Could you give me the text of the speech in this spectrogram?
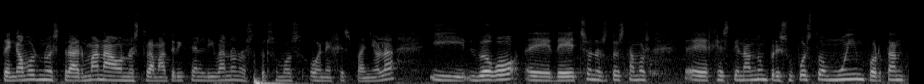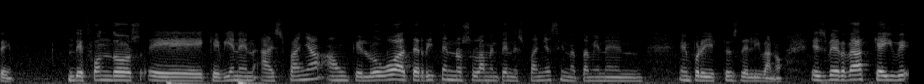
tengamos nuestra hermana o nuestra matriz en Líbano, nosotros somos ONG española y luego, de hecho, nosotros estamos eh, gestionando un presupuesto muy importante de fondos eh, que vienen a España, aunque luego aterricen no solamente en España, sino también en, en proyectos de Líbano. Es verdad que hay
